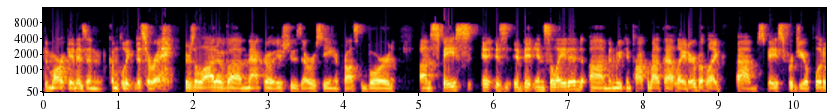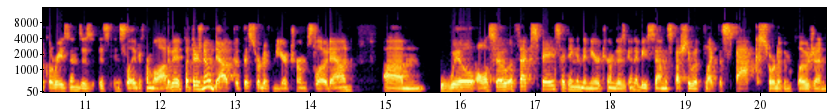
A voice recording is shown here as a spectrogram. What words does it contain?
the market is in complete disarray. There's a lot of uh, macro issues that we're seeing across the board. Um, space is a bit insulated um, and we can talk about that later but like um, space for geopolitical reasons is, is insulated from a lot of it. But there's no doubt that this sort of near term slowdown um, will also affect space. I think in the near term, there's going to be some, especially with like the SPAC sort of implosion.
